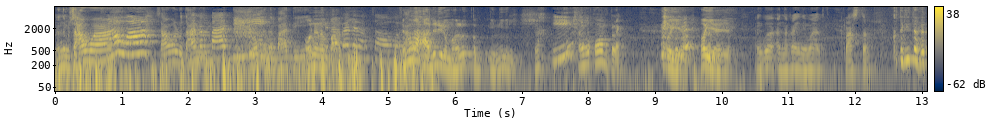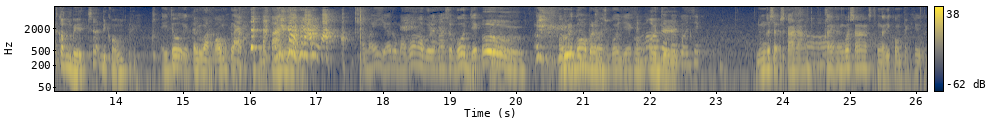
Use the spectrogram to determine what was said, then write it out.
nanam sawah. Sawah. Sawah lu nanam tanam padi nanam padi. Oh, nanam kenapa padi. nanam sawah? Emang nggak ada di rumah lu ke ini? lah ih. kan komplek. Oh iya. Oh iya iya. kan gue anaknya ini mah klaster Kok tadi ada tukang beca di komplek? itu keluar komplek depannya sama iya rumah gua nggak boleh masuk gojek Oh. komplek gua nggak boleh masuk gojek. Emang Ojek. udah ada gojek. Belum sekarang. Kan kan gua sekarang tinggal di komplek juga.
